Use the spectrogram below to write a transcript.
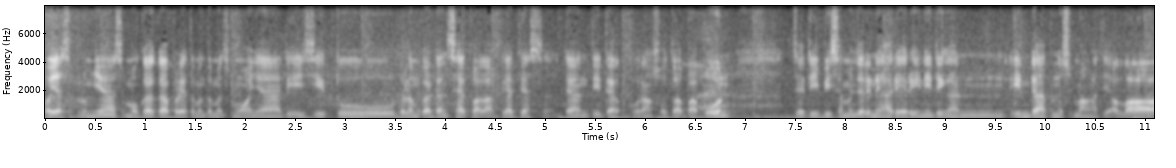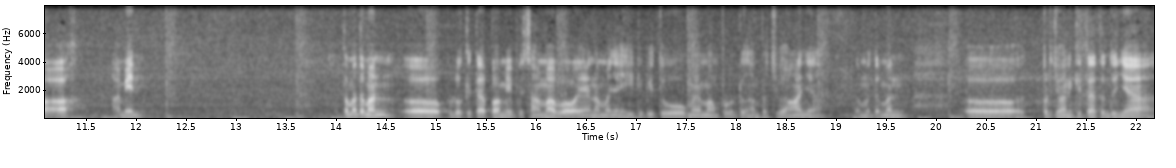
Oh ya sebelumnya semoga kabar teman-teman semuanya di situ dalam keadaan sehat walafiat ya dan tidak kurang suatu apa pun. Jadi bisa menjalani hari-hari ini dengan indah penuh semangat ya Allah Amin. Teman-teman, uh, perlu kita pahami bersama bahwa yang namanya hidup itu memang perlu dengan perjuangannya. Teman-teman, uh, perjuangan kita tentunya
